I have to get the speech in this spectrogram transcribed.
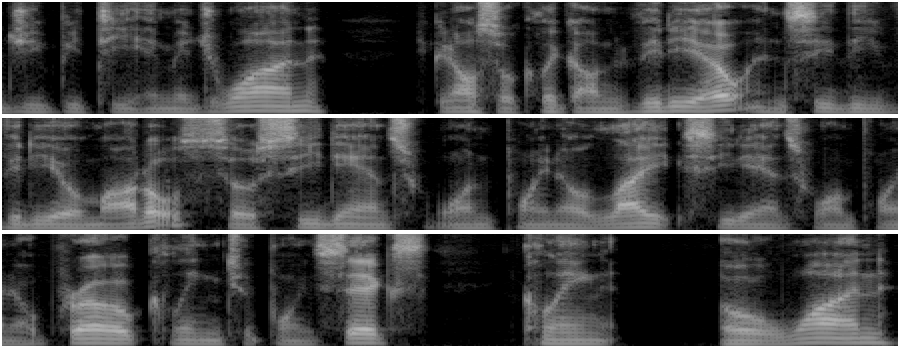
GPT Image 1. You can also click on video and see the video models. So Seedance 1.0 Lite, Seedance 1.0 Pro, Kling 2.6, Kling O1.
